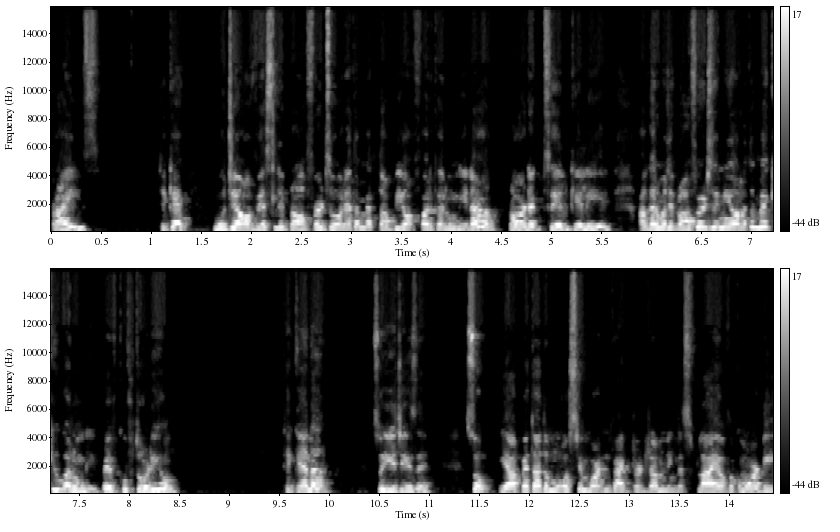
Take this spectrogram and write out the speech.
प्राइस ठीक है? मुझे ऑब्वियसली प्रॉफिट्स हो रहे हैं तो मैं तभी ऑफ़र करूँगी ना प्रोडक्ट सेल के लिए। अगर मुझे प्रॉफिट्स ही नहीं हो रहा तो मैं क्यों करूँगी? बेवकूफ़ थोड़ी हूँ। ठीक है ना? सो ये चीज़ है। So, यहाँ पे था the most important factor determining the supply of a commodity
